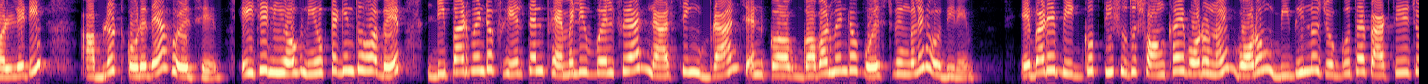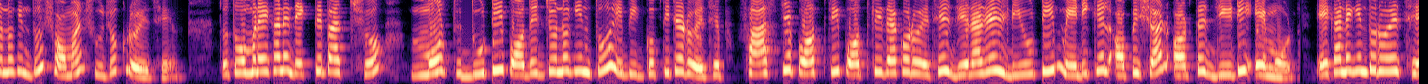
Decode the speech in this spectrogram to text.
অলরেডি আপলোড করে দেওয়া হয়েছে। এই যে নিয়োগ, নিয়োগটা কিন্তু হবে department of health and family welfare nursing branch and government of West বেঙ্গলের অধীনে। এবারে বিজ্ঞপ্তি শুধু সংখ্যায় বড় নয়, বরং বিভিন্ন যোগ্যতার প্রার্থীদের জন্য কিন্তু সমান সুযোগ রয়েছে। তো তোমরা এখানে দেখতে পাচ্ছ, মোট দুটি পদের জন্য কিন্তু এই বিজ্ঞপ্তিটা রয়েছে। ফার্স্ট যে পদটি পদটি দেখো রয়েছে জেনারেল ডিউটি মেডিকেল অফিসার অর্থাৎ জিডিএমওর এখানে কিন্তু রয়েছে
